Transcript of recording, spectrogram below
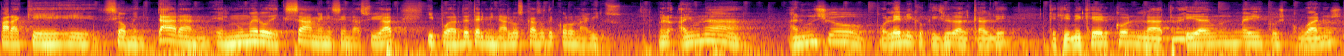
para que eh, se aumentaran el número de exámenes en la ciudad y poder determinar los casos de coronavirus. Bueno, hay un anuncio polémico que hizo el alcalde que tiene que ver con la traída de unos médicos cubanos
